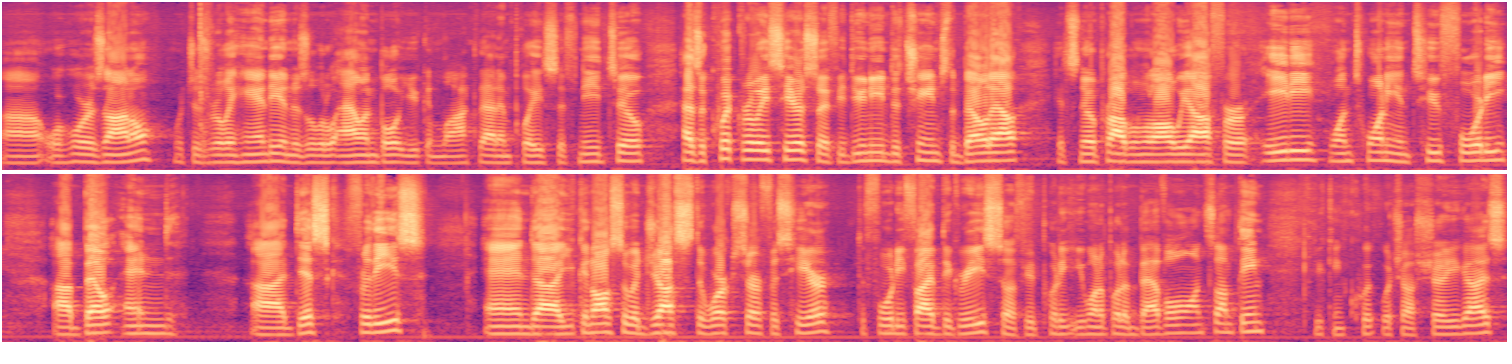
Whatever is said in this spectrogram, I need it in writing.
uh, or horizontal, which is really handy. And there's a little Allen bolt. You can lock that in place if need to. Has a quick release here, so if you do need to change the belt out, it's no problem at all. We offer 80, 120, and 240 uh, belt end uh, disc for these. And uh, you can also adjust the work surface here to 45 degrees. So if you put it, you want to put a bevel on something, you can quick, which I'll show you guys.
